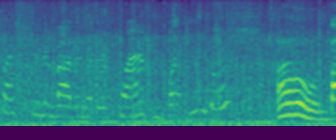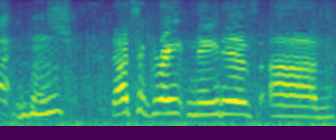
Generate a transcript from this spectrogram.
question about another plant, buttonbush. oh. Button mhm. bush. That's a great native. Um,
